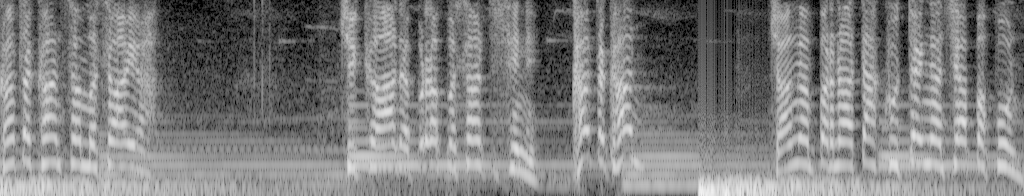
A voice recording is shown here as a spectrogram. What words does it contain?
katakan sama saya. Jika ada perampasan di sini, katakan. Jangan pernah takut dengan siapa pun.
